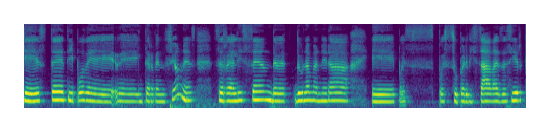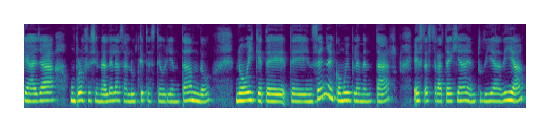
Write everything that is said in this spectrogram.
que este tipo de, intervenciones se realicen de, una manera eh, pues, pues supervisada, es decir, que haya un profesional de la salud que te esté orientando, ¿no? Y que te, te enseñe cómo implementar esta estrategia en tu día a día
